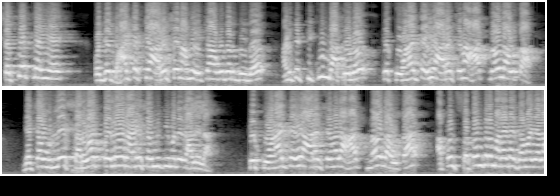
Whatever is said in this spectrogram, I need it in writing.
शक्यच नाहीये. पण जे दहा टक्के आरक्षण आम्ही ह्याच्या अगोदर दिलं आणि ते टिकून दाखवलं ते कोणाच्याही आरक्षणा हात न लावता ज्याचा उल्लेख सर्वात पहिला राणे समितीमध्ये झालेला ते कोणाच्याही आरक्षणाला हात न लावता आपण स्वतंत्र मराठा समाजाला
